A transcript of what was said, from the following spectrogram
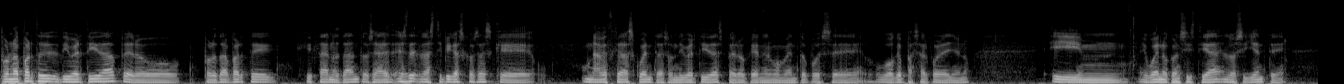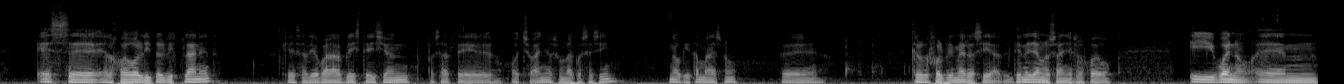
por una parte divertida, pero por otra parte quizá no tanto. O sea, es de las típicas cosas que una vez que las cuentas son divertidas, pero que en el momento pues eh, hubo que pasar por ello, ¿no? Y, bueno, consistía en lo siguiente. Es eh, el juego Little Big Planet, que salió para la PlayStation pues hace ocho años, una cosa así. No, quizá más, ¿no? Eh, creo que fue el primero, sí. Tiene ya unos años el juego. Y bueno, em,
